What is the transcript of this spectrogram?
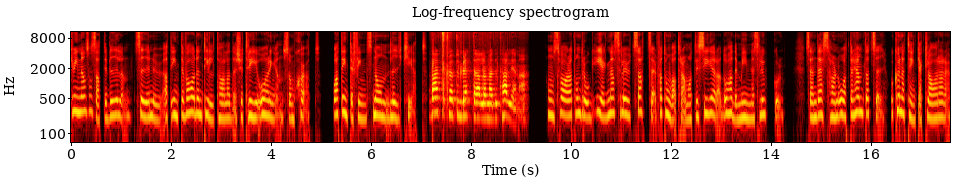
Kvinnan som satt i bilen säger nu att det inte var den tilltalade 23-åringen som sköt och att det inte finns någon likhet. Varför tror du att du berättar alla de här detaljerna? Hon svarar att hon drog egna slutsatser för att hon var traumatiserad och hade minnesluckor. Sedan dess har hon återhämtat sig och kunnat tänka klarare.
